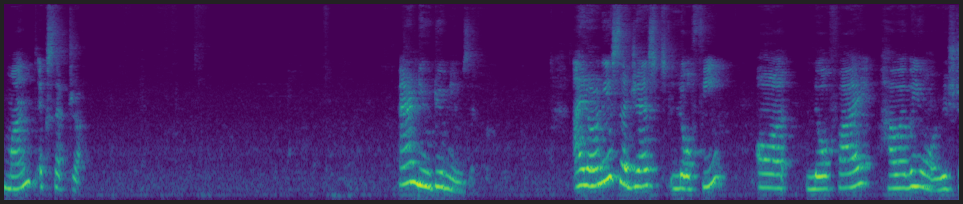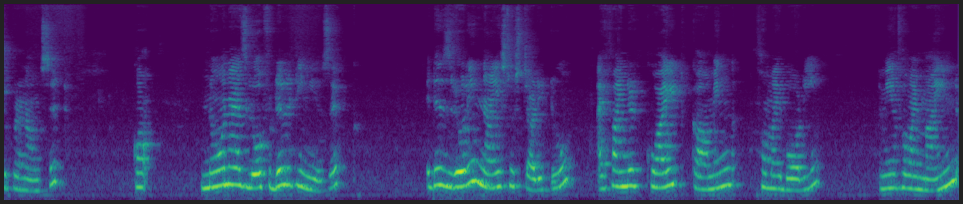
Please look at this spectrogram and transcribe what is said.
month, etc. And YouTube Music. I really suggest Lofi or Lo-fi, however you wish to pronounce it, known as low fidelity music. It is really nice to study to. I find it quite calming for my body, I mean for my mind.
